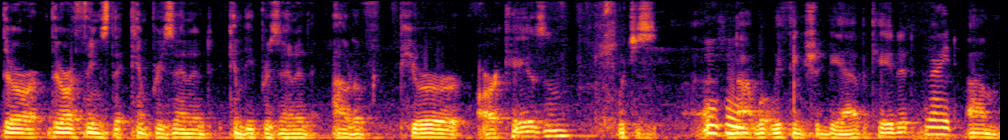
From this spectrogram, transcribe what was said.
there are there are things that can presented can be presented out of pure archaism, which is uh, not what we think should be advocated. Right. Um,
